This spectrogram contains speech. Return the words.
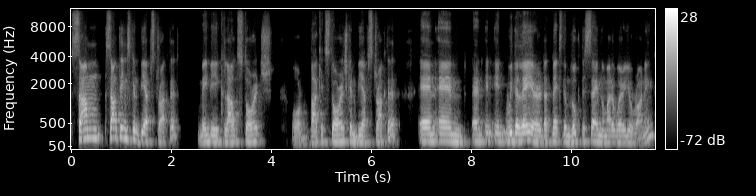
some, some things can be abstracted. Maybe cloud storage or bucket storage can be abstracted and, and, and in, in, with a layer that makes them look the same no matter where you're running.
